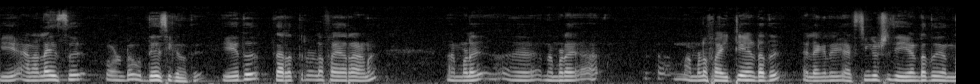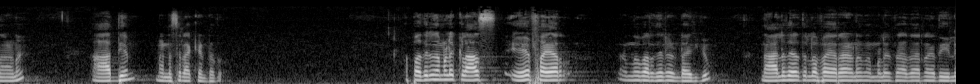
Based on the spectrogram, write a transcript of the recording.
ഈ അനലൈസ് കൊണ്ട് ഉദ്ദേശിക്കുന്നത്. ഏത് തരത്തിലുള്ള ഫയറാണ് നമ്മൾ നമ്മുടെ നമ്മൾ ഫൈറ്റ് ചെയ്യേണ്ടത് അല്ലെങ്കിൽ എക്സ്റ്റിങ്വിഷ് ചെയ്യേണ്ടത് എന്നാണ് ആദ്യം മനസ്സിലാക്കേണ്ടത്. അപ്പോൾ അതിൽ നമ്മൾ ക്ലാസ് എ ഫയർ എന്ന് പറഞ്ഞിട്ടുണ്ടായിരിക്കും. നാല് തരത്തിലുള്ള ഫയറാണ് നമ്മൾ സാധാരണഗതിയിൽ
